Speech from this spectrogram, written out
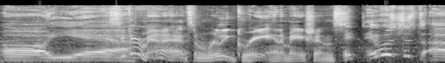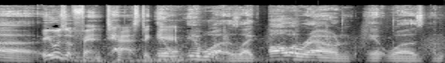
Oh yeah, Secret of Mana had some really great animations. It, It, was just uh, it was a fantastic game. it, it was like all around. It was an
